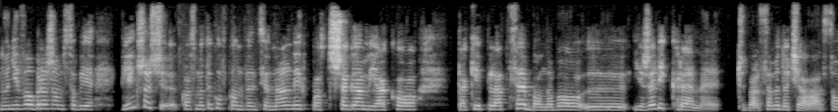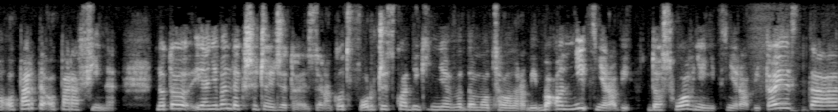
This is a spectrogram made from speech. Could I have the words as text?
no nie wyobrażam sobie, większość e, kosmetyków konwencjonalnych postrzegam jako takie placebo, no bo y, jeżeli kremy czy balsamy do ciała są oparte o parafinę, no to ja nie będę krzyczeć, że to jest rakotwórczy składnik i nie wiadomo co on robi, bo on nic nie robi, dosłownie nic nie robi. To jest ta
